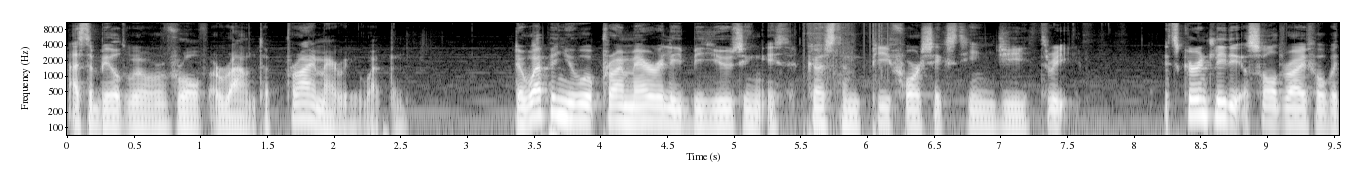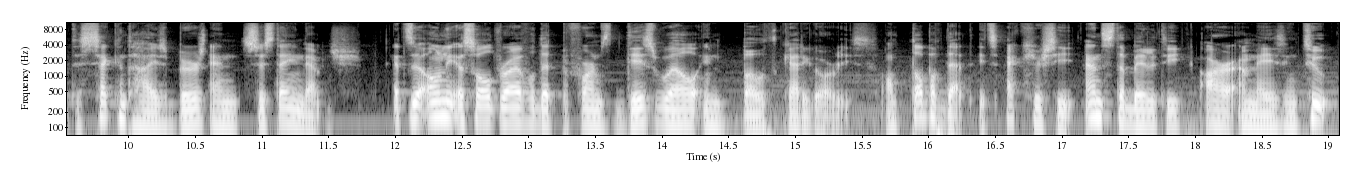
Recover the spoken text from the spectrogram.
as the build will revolve around the primary weapon. The weapon you will primarily be using is the custom P416G3. It's currently the assault rifle with the second highest burst and sustain damage. It's the only assault rifle that performs this well in both categories. On top of that, its accuracy and stability are amazing too,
